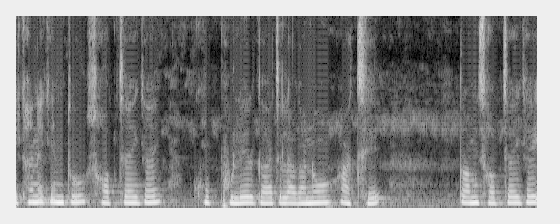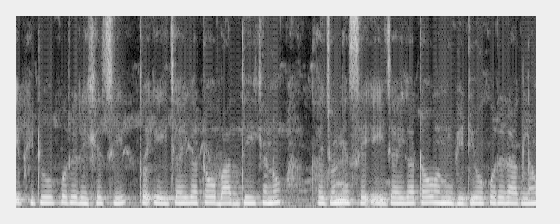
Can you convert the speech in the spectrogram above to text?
এখানে কিন্তু সব জায়গায় খুব ফুলের গাছ লাগানো আছে। তো আমি সব জায়গায় ভিডিও করে রেখেছি। তো এই জায়গাটাও বাদ দিই কেন? তাই জন্যে সে এই জায়গাটাও আমি ভিডিও করে রাখলাম।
